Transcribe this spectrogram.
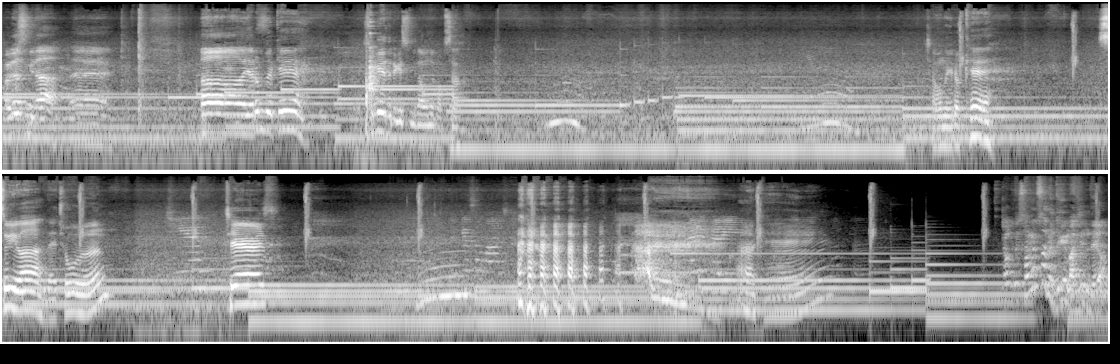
걸렸습니다. 네. 어, 여러분들께 소개해드리겠습니다 오늘 밥상. 자 오늘 이렇게 수위와 내 좋은 Cheers. 오케이. 야 근데 삼겹살은 되게 맛있는데요?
